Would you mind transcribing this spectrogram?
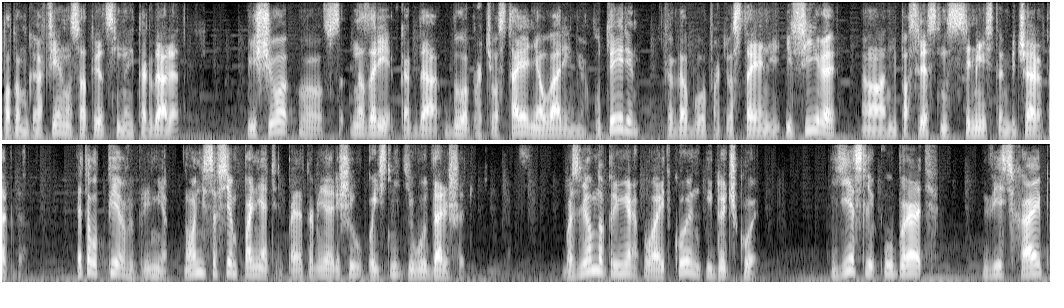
потом Графена, соответственно, и так далее. Еще э, на заре, когда было противостояние Ларри Мербутери, когда было противостояние Эфира, э, непосредственно с семейством так далее. Это вот первый пример, но он не совсем понятен, поэтому я решил пояснить его дальше. Возьмем, например, Litecoin и Dogecoin. Если убрать весь хайп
